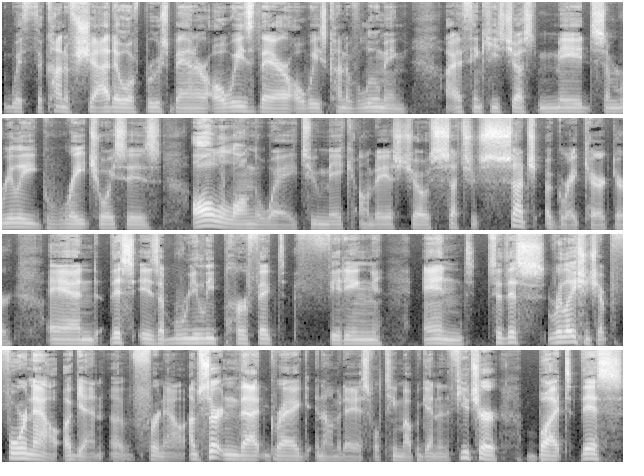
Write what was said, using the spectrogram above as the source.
with the kind of shadow of Bruce Banner always there, always kind of looming. I think he's just made some really great choices all along the way to make Amadeus Cho such such a great character, and this is a really perfect fitting end to this relationship for now. Again, uh, for now, I'm certain that Greg and Amadeus will team up again in the future, but this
